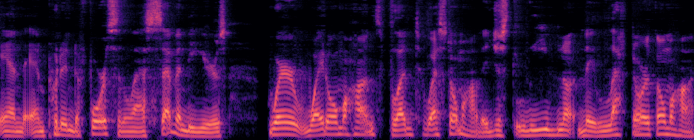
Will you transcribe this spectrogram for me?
and and put into force in the last 70 years, where white Omahans fled to West Omaha. They just leave. No, they left North Omaha,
